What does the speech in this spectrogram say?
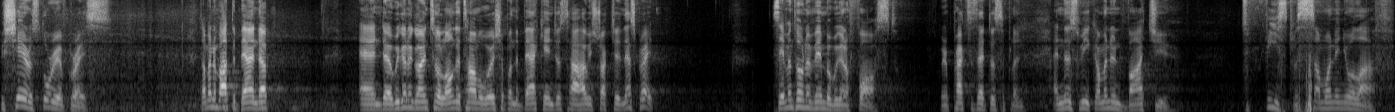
We share a story of grace. So I'm going to invite the band up. And uh, we're going to go into a longer time of worship on the back end, just how, how we structured, and that's great. 7th of November, we're going to fast. We're going to practice that discipline. And this week, I'm going to invite you to feast with someone in your life.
